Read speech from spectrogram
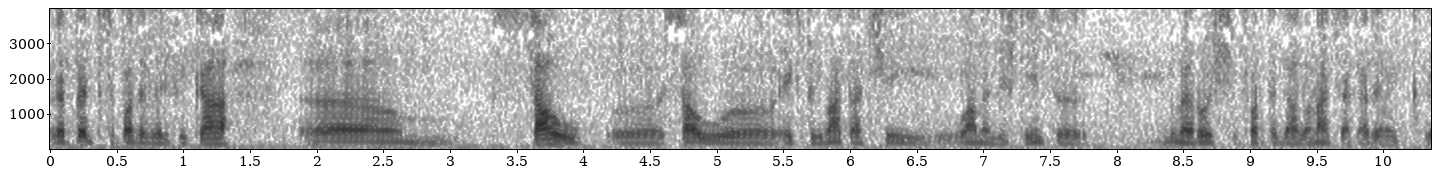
repet, se poate verifica, uh, s-au, uh, s-au uh, exprimat acei oameni de știință numeroși și foarte galonați academic că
